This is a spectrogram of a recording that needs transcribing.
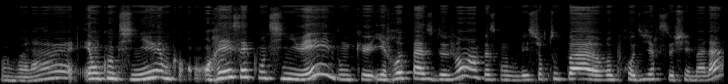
Donc voilà, et on continue, on, réessaie de continuer, donc euh, il repasse devant, hein, parce qu'on ne voulait surtout pas euh, reproduire ce schéma-là.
